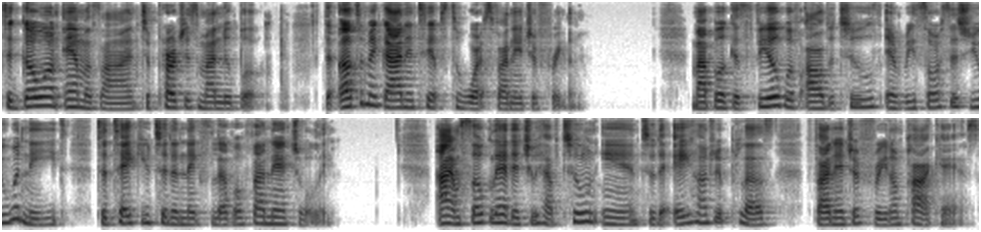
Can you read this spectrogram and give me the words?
to go on Amazon to purchase my new book, The Ultimate Guiding Tips Towards Financial Freedom. My book is filled with all the tools and resources you will need to take you to the next level financially. I am so glad that you have tuned in to the 800 Plus Financial Freedom Podcast.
